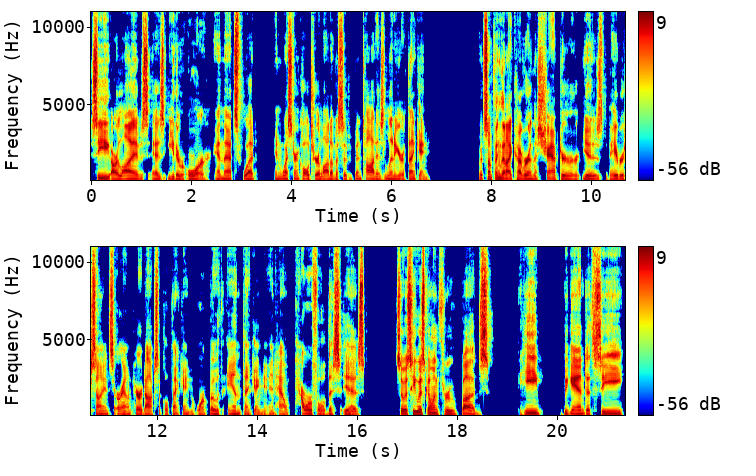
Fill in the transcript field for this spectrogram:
see our lives as either or. And that's what in Western culture, a lot of us have been taught as linear thinking. But something that I cover in this chapter is the behavior science around paradoxical thinking or both and thinking and how powerful this is. So as he was going through BUD/S, he began to see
